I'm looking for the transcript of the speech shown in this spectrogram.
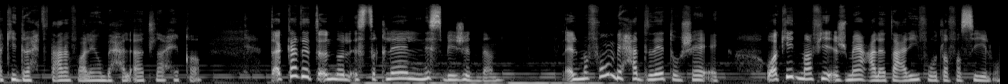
أكيد رح تتعرفوا عليهم بحلقات لاحقة تأكدت أنه الاستقلال نسبي جدا. المفهوم بحد ذاته شائك وأكيد ما في إجماع على تعريفه وتفاصيله.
